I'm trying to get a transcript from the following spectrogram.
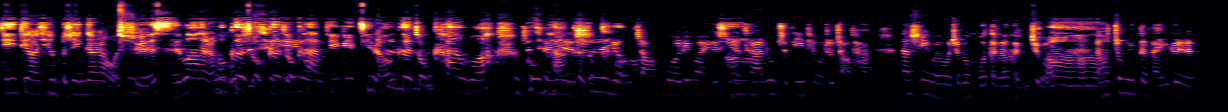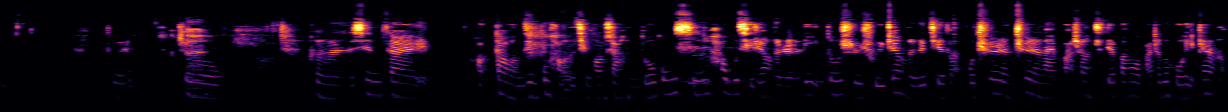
第一、第二天不是应该让我学习吗？然后各种各种看 PPT，然后各种看吗？我 之前也是有？找过另外一个新人，嗯他入职第一天我就找他，那是因为我这个活等了很久了，啊然后终于等来一个人，嗯，对，就可能现在大环境不好的情况下，很多公司耗不起这样的人力，都是处于这样的一个阶段。我缺人，缺人来，马上直接帮我把这个活给干了。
